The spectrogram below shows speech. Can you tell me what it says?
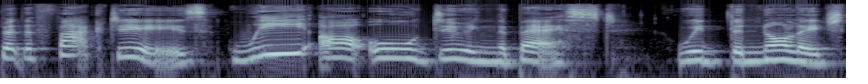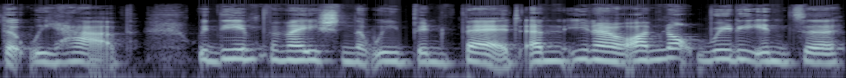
But the fact is we are all doing the best with the knowledge that we have, with the information that we've been fed. And, you know, I'm not really into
